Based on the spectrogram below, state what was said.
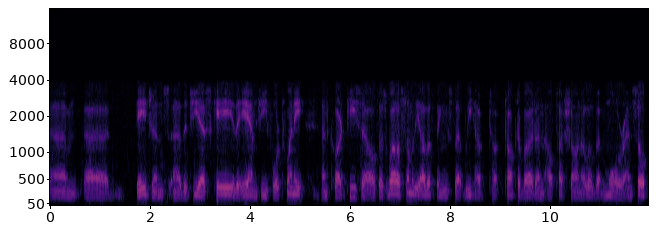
um, uh, agents, the GSK, the AMG 420, and CAR T cells, as well as some of the other things that we have talked about and I'll touch on a little bit more. And so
